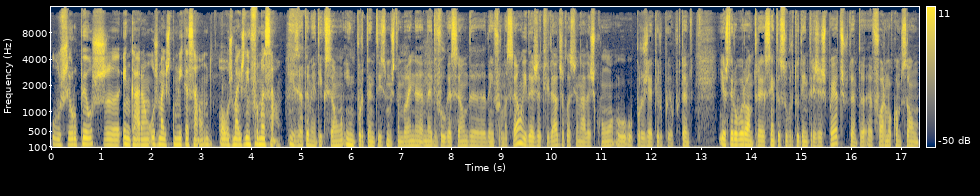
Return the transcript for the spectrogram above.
os europeus uh, encaram os meios de comunicação ou os meios de informação. Exatamente, e que são importantíssimos também na, na divulgação da informação e das atividades relacionadas com o, o projeto europeu. Portanto, este Eurobarómetro assenta sobretudo em três aspectos, portanto, a, forma como são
